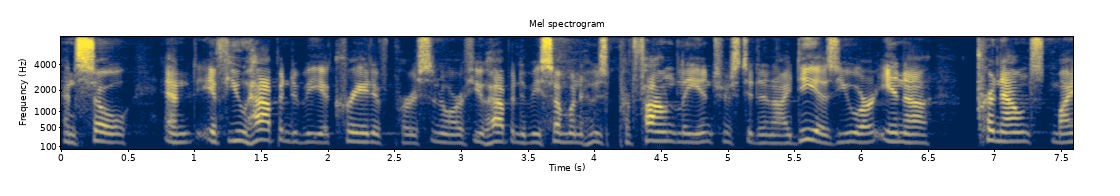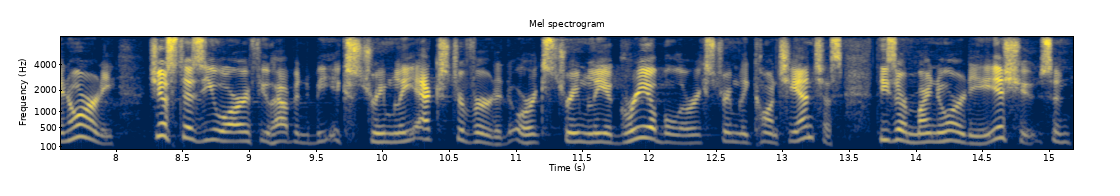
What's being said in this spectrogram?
And so, and if you happen to be a creative person or if you happen to be someone who's profoundly interested in ideas, you are in a pronounced minority, just as you are if you happen to be extremely extroverted or extremely agreeable or extremely conscientious. These are minority issues. And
